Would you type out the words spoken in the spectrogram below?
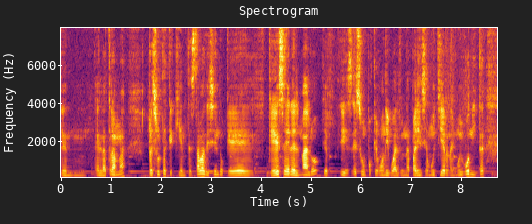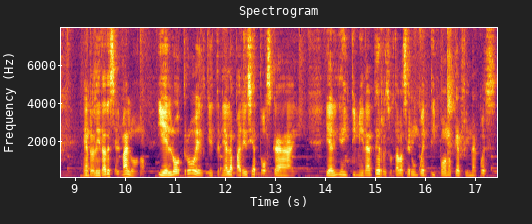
en, la trama, resulta que quien te estaba diciendo que, que ese era el malo, que es, es un Pokémon igual de una apariencia muy tierna y muy bonita, en realidad es el malo, ¿no? y el otro, el que tenía la apariencia tosca y, intimidante, resultaba ser un buen tipo, ¿no? Que al final, pues,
